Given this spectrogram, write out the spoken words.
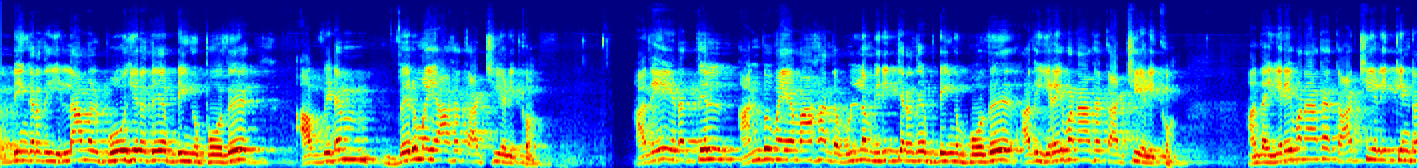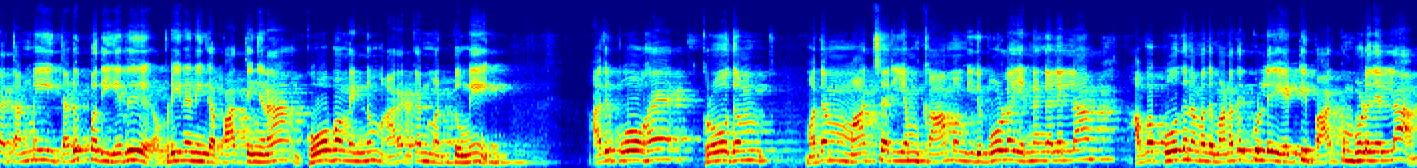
அப்படிங்கிறது இல்லாமல் போகிறது அப்படிங்கும் போது அவ்விடம் வெறுமையாக காட்சியளிக்கும். அதே இடத்தில் அன்புமயமாக அந்த உள்ளம் இருக்கிறது அப்படிங்கும் போது அது இறைவனாக காட்சியளிக்கும். அந்த இறைவனாக காட்சியளிக்கின்ற தன்மையை தடுப்பது எது அப்படின்னு நீங்கள் பார்த்தீங்கன்னா கோபம் என்னும் அரக்கன் மட்டுமே. அதுபோக குரோதம் மதம் மாச்சரியம் காமம் இது போல எண்ணங்கள் எல்லாம் அவ்வப்போது நமது மனதிற்குள்ளே எட்டி பார்க்கும் பொழுதெல்லாம்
